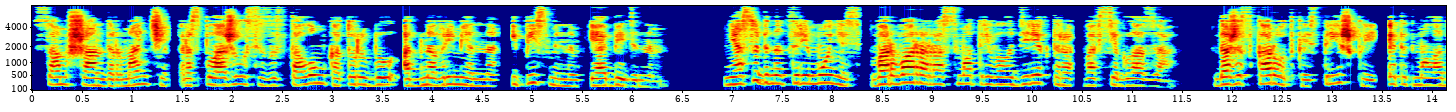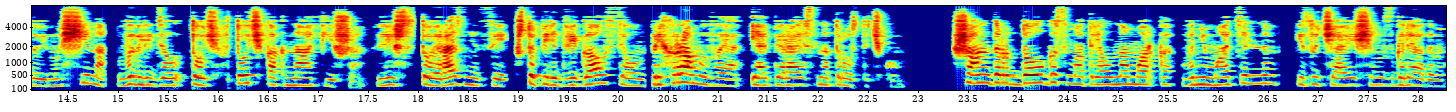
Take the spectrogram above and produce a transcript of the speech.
Сам Шандер Манчи расположился за столом, который был одновременно и письменным, и обеденным. Не особенно церемонясь, Варвара рассматривала директора во все глаза. Даже с короткой стрижкой этот молодой мужчина выглядел точь-в-точь, точь, как на афише, лишь с той разницей, что передвигался он, прихрамывая и опираясь на тросточку. Шандер долго смотрел на Марка внимательным, изучающим взглядом,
